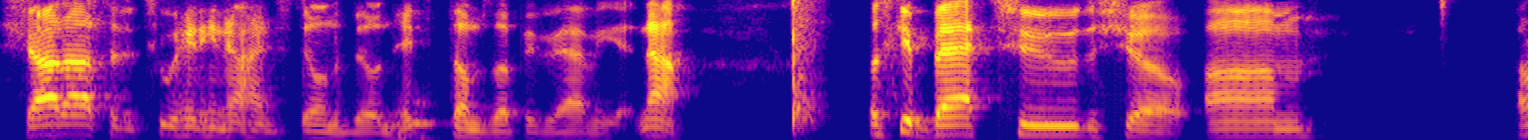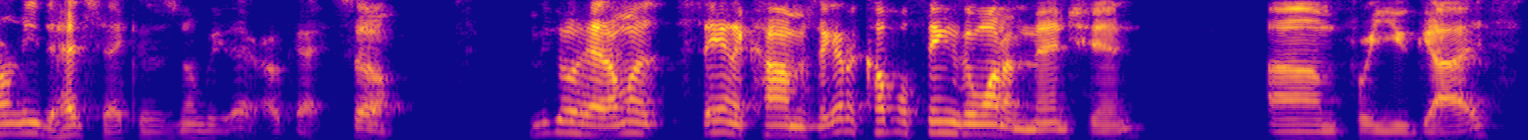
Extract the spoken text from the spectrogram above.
Shout out to the 289 still in the building. Hit the thumbs up if you haven't yet. Now, let's get back to the show. Um, I don't need the headset because there's nobody there. Okay, so let me go ahead. I'm gonna stay in the comments. I got a couple things I want to mention um, for you guys.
